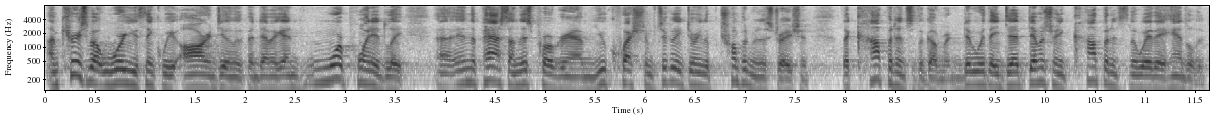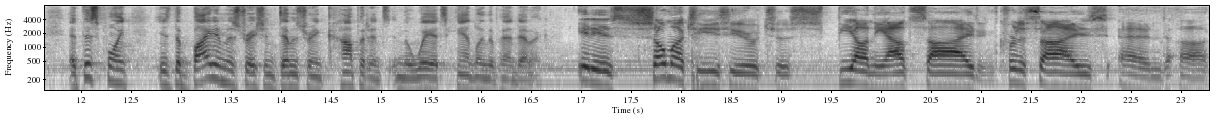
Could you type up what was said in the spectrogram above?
I'm curious about where you think we are in dealing with the pandemic, and more pointedly, uh, in the past on this program, you questioned, particularly during the Trump administration, the competence of the government. Were they de- demonstrating competence in the way they handled it? At this point, is the Biden administration demonstrating competence in the way it's handling the pandemic? It is so much easier to be on the outside and criticize and uh,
